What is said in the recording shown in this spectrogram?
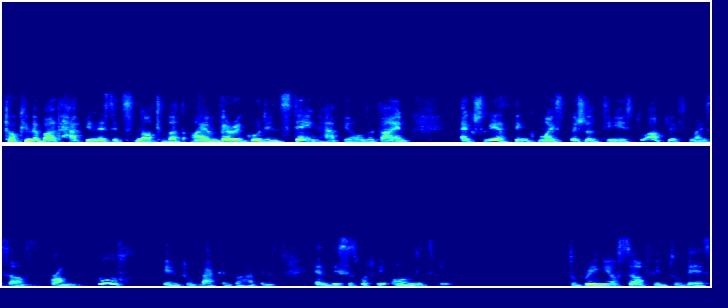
talking about happiness, it's not that I am very good in staying happy all the time. Actually, I think my specialty is to uplift myself from oof, into back into happiness. And this is what we all need to do. To bring yourself into this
